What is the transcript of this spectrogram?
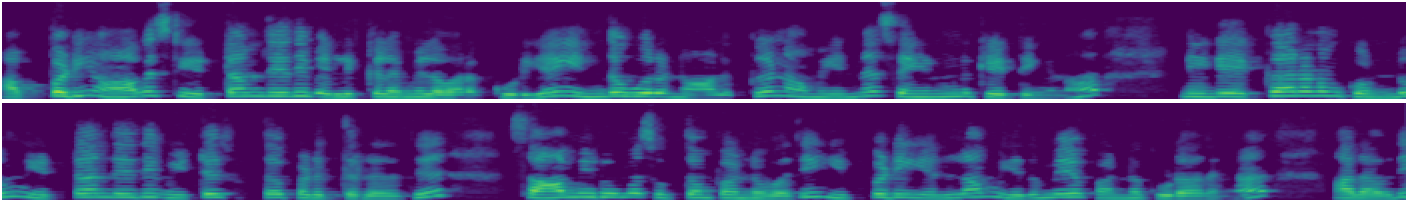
அப்படி ஆகஸ்ட் எட்டாம் தேதி வெள்ளிக்கிழமையில வரக்கூடிய இந்த ஒரு நாளுக்கு நாம என்ன செய்யணும்னு கேட்டீங்கன்னா, நீங்கள் எக்காரணம் கொண்டும் எட்டாம் தேதி வீட்டை சுத்தப்படுத்துறது, சாமி ரூமை சுத்தம் பண்ணுவது இப்படி எல்லாம் எதுவுமே பண்ணக்கூடாதுங்க. அதாவது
